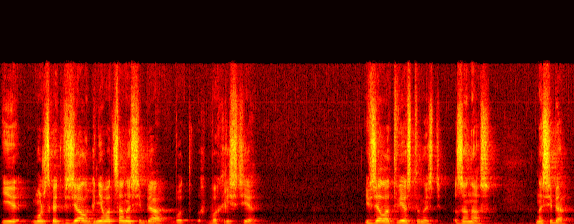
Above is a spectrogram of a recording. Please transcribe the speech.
и, можно сказать, взял гнев Отца на себя вот во Христе. И взял ответственность за нас, на себя –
